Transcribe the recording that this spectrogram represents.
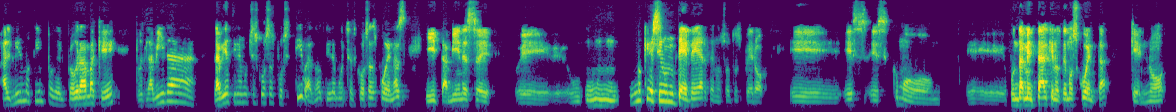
al mismo tiempo del programa que pues la vida, la vida tiene muchas cosas positivas, ¿no? Tiene muchas cosas buenas y también es eh, eh, un, no quiero decir un deber de nosotros, pero es, es como fundamental que nos demos cuenta que no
